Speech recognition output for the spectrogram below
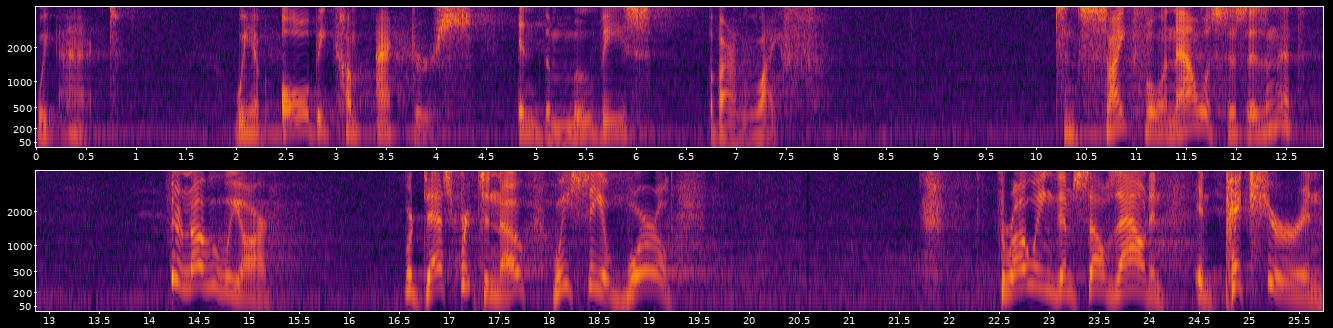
we act. We have all become actors in the movies of our life. It's insightful analysis, isn't it? We don't know who we are. We're desperate to know. We see a world throwing themselves out in, in picture and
